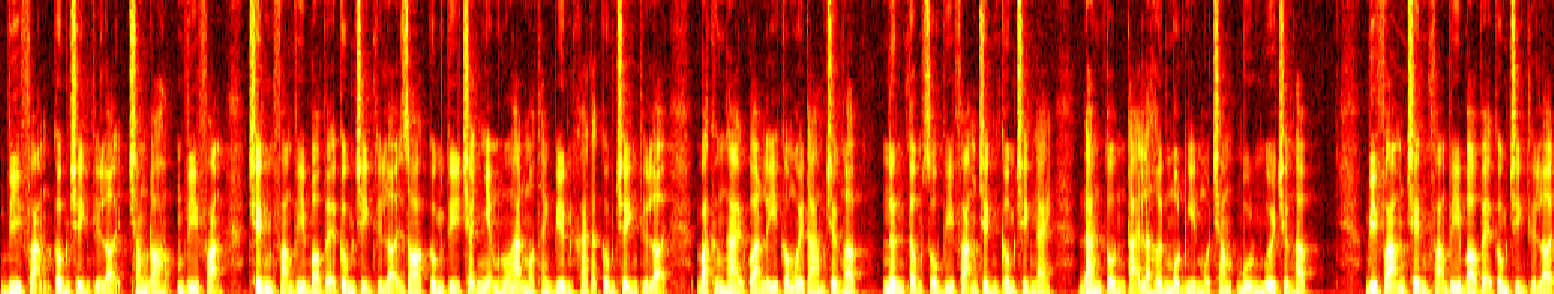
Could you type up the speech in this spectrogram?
vi phạm công trình thủy lợi, trong đó vi phạm trên phạm vi bảo vệ công trình thủy lợi do công ty trách nhiệm hữu hạn một thành viên khai thác công trình thủy lợi Bắc Hưng Hải quản lý có 18 trường hợp, nâng tổng số vi phạm trên công trình này đang tồn tại là hơn 1.140 trường hợp vi phạm trên phạm vi bảo vệ công trình thủy lợi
